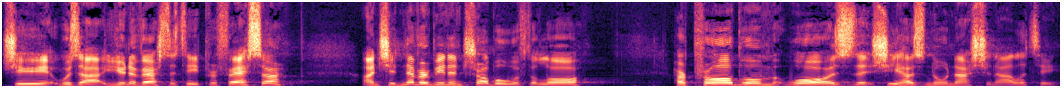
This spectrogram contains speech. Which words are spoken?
She was a university professor and she'd never been in trouble with the law. Her problem was that she has no nationality.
